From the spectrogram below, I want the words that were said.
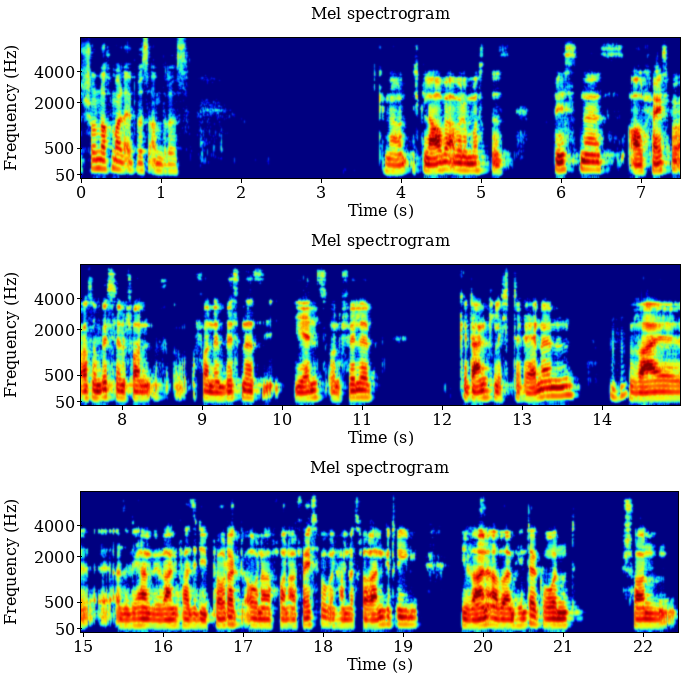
schon noch mal etwas anderes. Genau, ich glaube aber, du musst das Business auf Facebook auch so ein bisschen von, von dem Business Jens und Philipp gedanklich trennen, mhm. weil, äh, also wir haben, wir waren quasi die Product Owner von Facebook und haben das vorangetrieben. Wir waren aber im Hintergrund schon,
